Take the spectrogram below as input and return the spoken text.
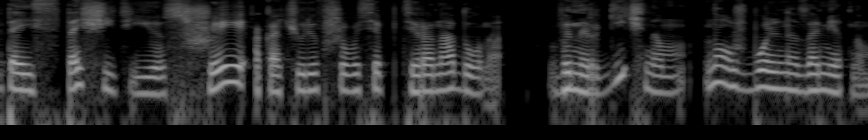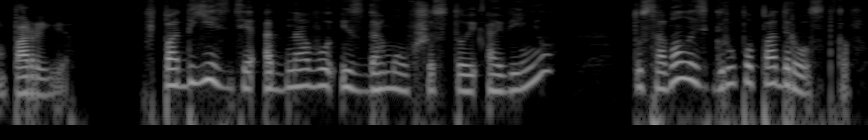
пытаясь стащить ее с шеи окочурившегося птеранодона в энергичном, но уж больно заметном порыве. В подъезде одного из домов шестой авеню тусовалась группа подростков,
